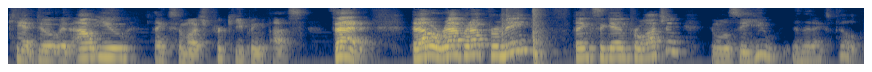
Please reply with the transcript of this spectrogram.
Can't do it without you. Thanks so much for keeping us fed. That'll wrap it up for me. Thanks again for watching, and we'll see you in the next build.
